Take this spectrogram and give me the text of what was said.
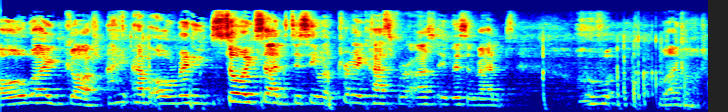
Oh my gosh, I am already so excited to see what Craig has for us in this event. Oh my gosh,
